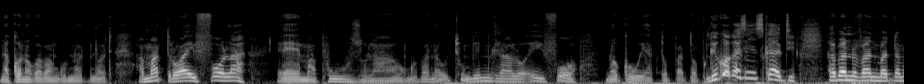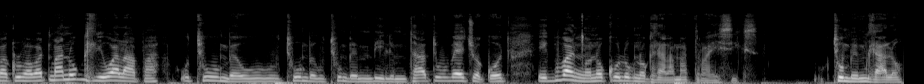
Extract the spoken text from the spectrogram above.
nakhona kwaba ngu North. North ama draw ayi4 la eh maphuzu lawo ngoba na uthumba imidlalo A4 nokho uyatopa topa ngikho ke isikhathi abantu vani bathi nabakhuluma bathi manje ukudliwa lapha uthumbe uthumbe uthumbe mbili mthathu ubetjwe god kuba ngcono khulu kunokudlala ama draw ay6 ukuthumba imidlalo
